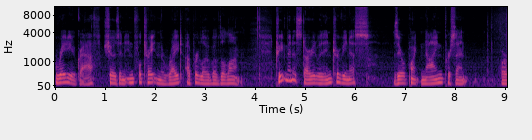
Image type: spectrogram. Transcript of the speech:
radiograph shows an infiltrate in the right upper lobe of the lung. Treatment is started with intravenous 0.9%, or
